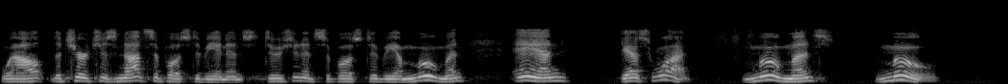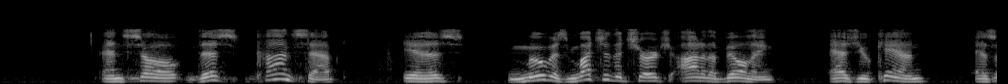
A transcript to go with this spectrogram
Well, the church is not supposed to be an institution. It's supposed to be a movement. And guess what? Movements move. And so this concept is move as much of the church out of the building as you can, as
